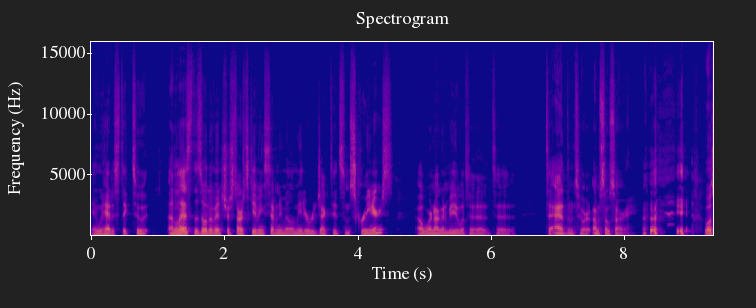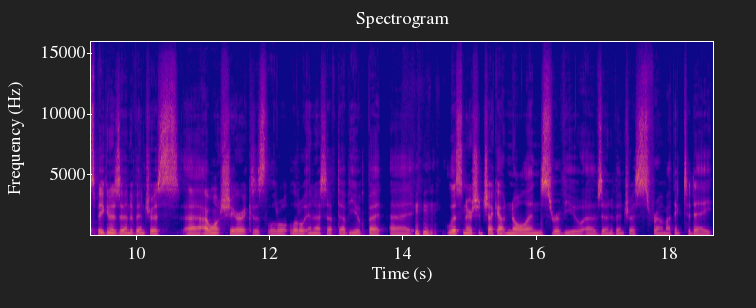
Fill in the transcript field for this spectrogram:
and we had to stick to it. Unless the Zone of Interest starts giving 70 millimeter rejected some screeners, uh, we're not going to be able to to to add them to it. I'm so sorry. Well, speaking of zone of interest, uh, I won't share it because it's a little little NSFW, but uh, listeners should check out Nolan's review of Zone of Interest from I think today,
